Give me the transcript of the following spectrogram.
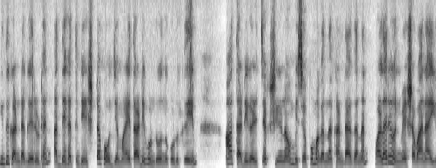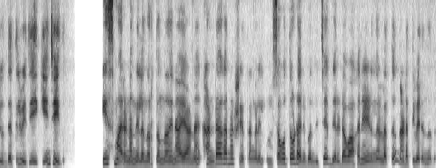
ഇത് കണ്ട ഗരുഡൻ അദ്ദേഹത്തിന്റെ ഇഷ്ടഭോജ്യമായ തടി കൊണ്ടുവന്നു കൊടുക്കുകയും ആ തടി കഴിച്ച് ക്ഷീണവും വിശപ്പും അകന്ന ഖണ്ഡാകർണൻ വളരെ ഉന്മേഷവാനായി യുദ്ധത്തിൽ വിജയിക്കുകയും ചെയ്തു. ഈ സ്മരണ നിലനിർത്തുന്നതിനായാണ് ഖണ്ഡാകർണ ക്ഷേത്രങ്ങളിൽ ഉത്സവത്തോടനുബന്ധിച്ച് ഗരുഡവാഹന എഴുന്നള്ളത്ത് നടത്തിവരുന്നത്.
